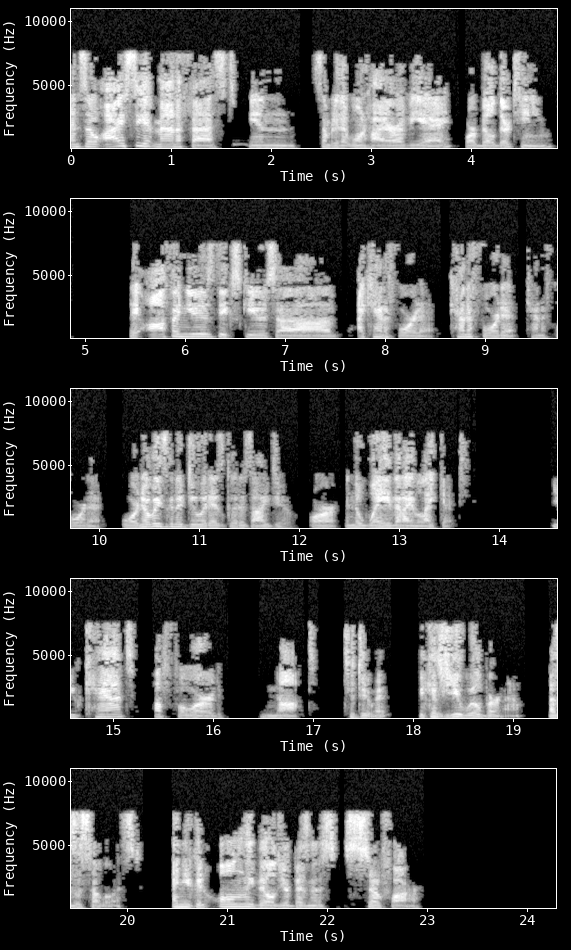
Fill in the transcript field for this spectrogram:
And so I see it manifest in somebody that won't hire a VA or build their team. They often use the excuse of, I can't afford it, can't afford it, can't afford it, or nobody's going to do it as good as I do, or in the way that I like it. You can't afford not to do it because you will burn out as a soloist and you can only build your business so far.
